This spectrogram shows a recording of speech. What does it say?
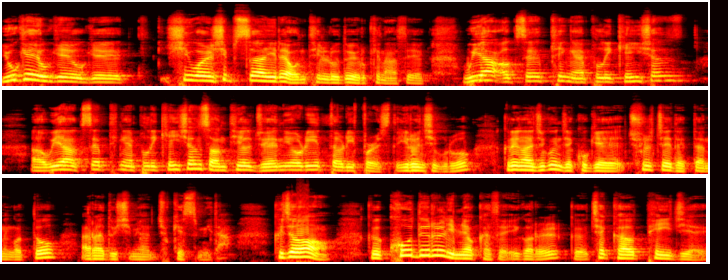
요게 요게 요게 10월 14일의 언틸로도 이렇게 나왔어요. We are accepting applications. Uh, we are accepting applications until January 31st. 이런 식으로. 그래가지고 이제 그게 출제됐다는 것도 알아두시면 좋겠습니다. 그저 그 코드를 입력하세요. 이거를 그 체크아웃 페이지에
